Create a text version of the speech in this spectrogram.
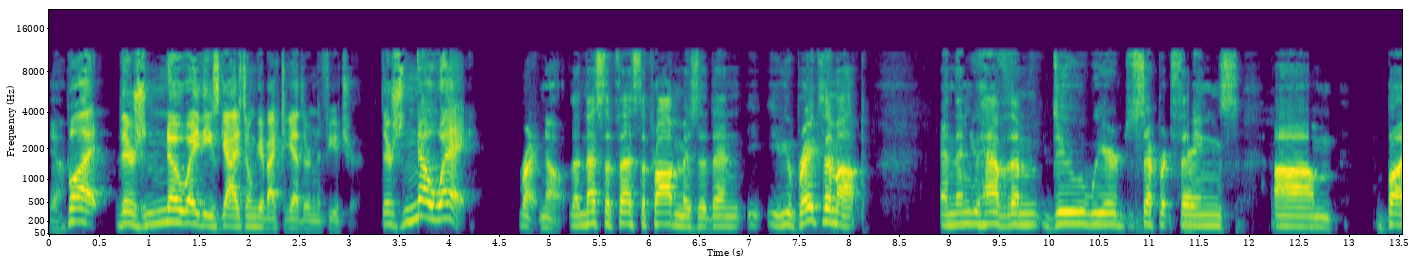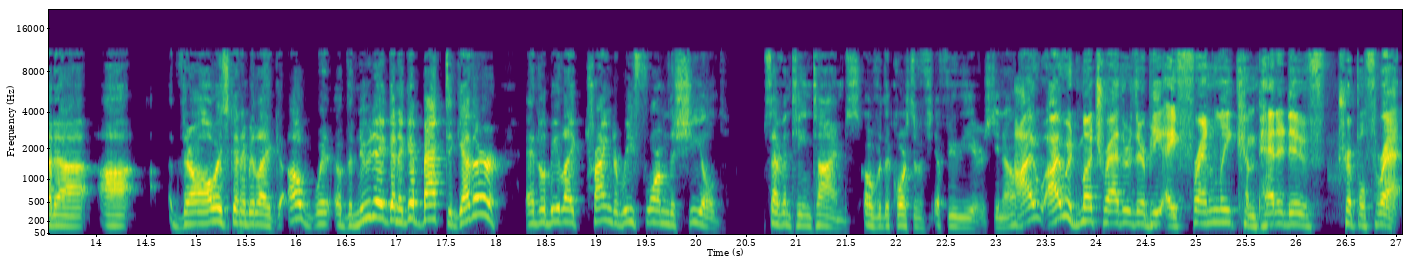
Yeah. But there's no way these guys don't get back together in the future. There's no way. Right. No. Then that's the that's the problem is that then you break them up, and then you have them do weird separate things. Um, but uh, uh, they're always going to be like, oh, the New Day going to get back together, and it'll be like trying to reform the Shield. 17 times over the course of a few years, you know? I, I would much rather there be a friendly, competitive triple threat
